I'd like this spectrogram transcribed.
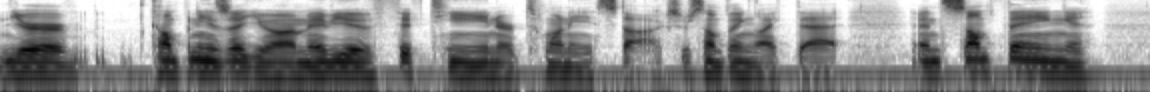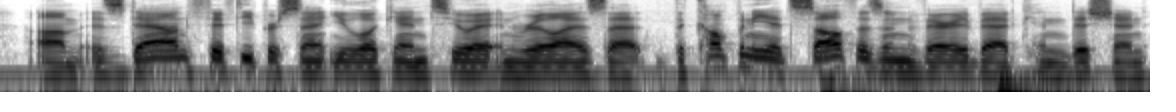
your companies that you own, maybe you have 15 or 20 stocks or something like that, and something um, is down 50%, you look into it and realize that the company itself is in very bad condition.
